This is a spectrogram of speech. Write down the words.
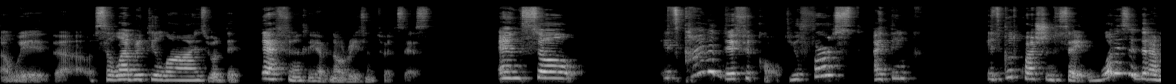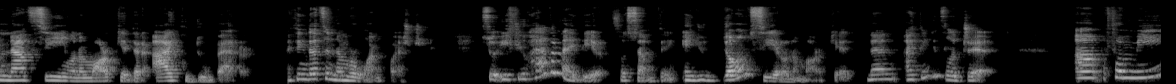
uh, with uh, celebrity lines where they definitely have no reason to exist. And so it's kind of difficult. You first i think it's a good question to say what is it that i'm not seeing on a market that i could do better? I think that's the number one question. So if you have an idea for something and you don't see it on a market, then I think it's legit. Um, for me,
